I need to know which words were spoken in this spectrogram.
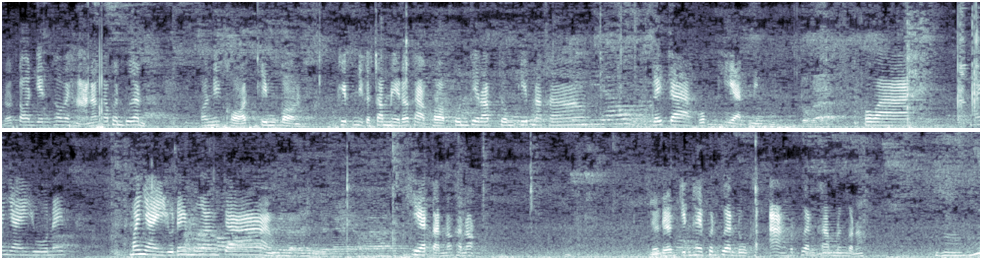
เดี๋ยวตอนเย็นเข้าไปหานะครับเพื่อนๆ ตอนนี้ขอชิมก่อน คลิปนี้ก็ซ้ำนี่แล้วค่ะ ขอบคุณที่รับชมคลิปนะคะได้จ้ากบเขียดนี่เพราะว่าไม่ใหญ่อยู่ในไม่ใหญ่อยู่ในเมืองจ้าเคลียร์กันเนาะค่ะเนาะ เดี๋ยวเดี๋ยวกินให้เพื่อนๆดูค่ะอ่างเพื่อนๆคำหนึ่งก่อนเนาะอื้อหืออื้อหื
